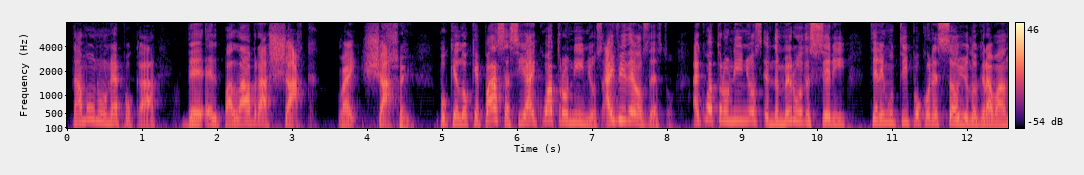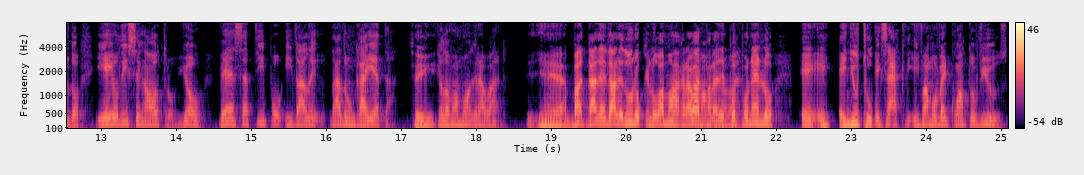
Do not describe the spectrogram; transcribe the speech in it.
estamos en una época de el palabra shock, right? Shock. Sí. Porque lo que pasa, si hay cuatro niños, hay videos de esto, hay cuatro niños in the middle of the city, tienen un tipo con el celular grabando y ellos dicen a otro, yo, ve a ese tipo y dale, dale un galleta, Sí. que lo vamos a grabar. Yeah. Va- dale, dale duro que lo vamos a grabar Vamos a para después grabar. ponerlo eh, eh, en YouTube. Exactly. Y vamos a ver cuántos views.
